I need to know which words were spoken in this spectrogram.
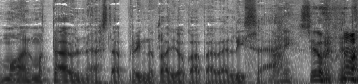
maailma täynnä ja sitä printataan joka päivä lisää. No niin, seuraava,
